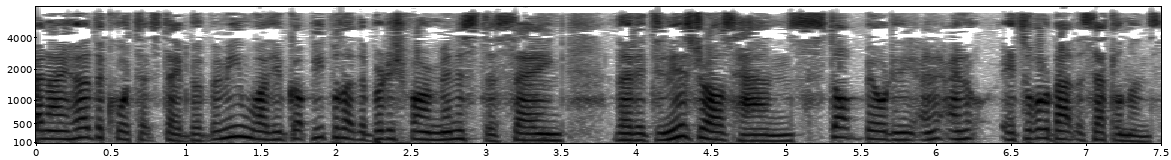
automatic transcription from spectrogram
and I heard the quartet statement. But meanwhile, you've got people like the British Foreign Minister saying that it's in Israel's hands. Stop building, and, and it's all about the settlements.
